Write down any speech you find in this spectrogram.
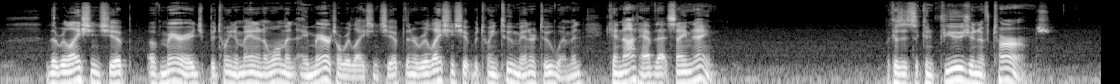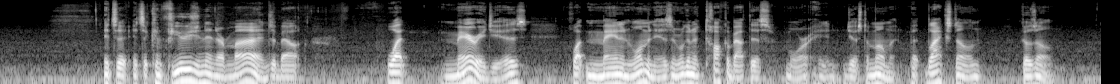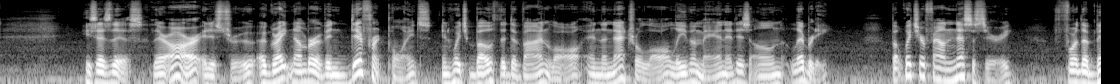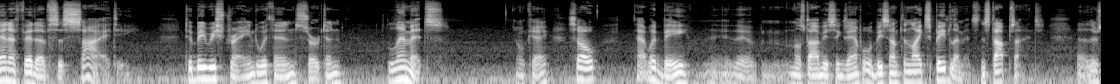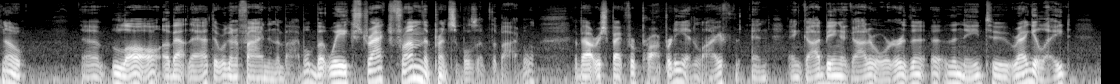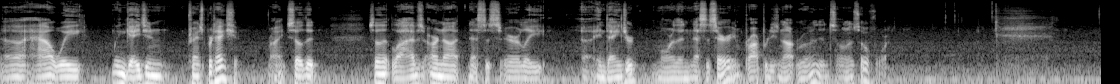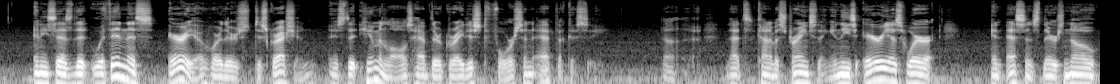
the relationship of marriage between a man and a woman a marital relationship, then a relationship between two men or two women cannot have that same name because it's a confusion of terms. It's a it's a confusion in our minds about what marriage is, what man and woman is, and we're going to talk about this more in just a moment. But Blackstone goes on. He says this There are, it is true, a great number of indifferent points in which both the divine law and the natural law leave a man at his own liberty, but which are found necessary for the benefit of society to be restrained within certain limits. Okay? So that would be the most obvious example would be something like speed limits and stop signs. Uh, there's no uh, law about that that we're going to find in the Bible, but we extract from the principles of the Bible about respect for property and life and, and God being a God of order, the, uh, the need to regulate uh, how we engage in transportation, right? So that so that lives are not necessarily uh, endangered more than necessary, and property is not ruined, and so on and so forth. And he says that within this area where there's discretion, is that human laws have their greatest force and efficacy. Uh, that's kind of a strange thing. In these areas where, in essence, there's no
